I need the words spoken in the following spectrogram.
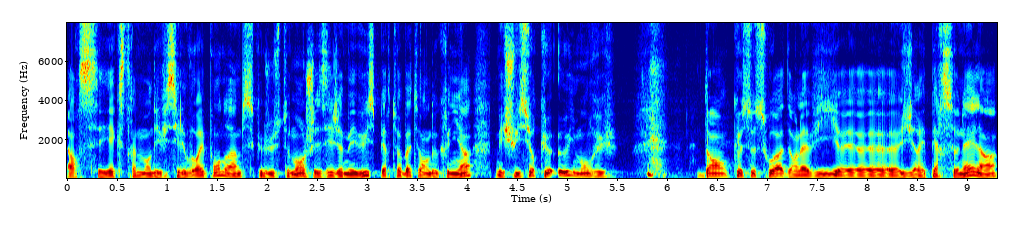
Alors c'est extrêmement difficile de vous répondre, hein, parce que justement, je les ai jamais vus, ce perturbateur endocrinien, mais je suis sûr que eux, ils m'ont vu. Dans, que ce soit dans la vie, euh, je dirais, personnelle hein,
